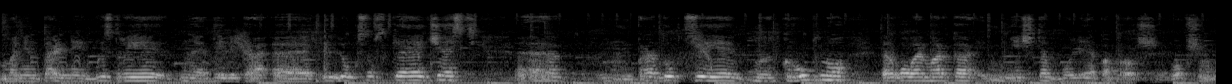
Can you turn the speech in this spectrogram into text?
моментальные, быстрые, э, делика, э, люксовская часть э, продукции, м, крупно, торговая марка, нечто более попроще. В общем,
